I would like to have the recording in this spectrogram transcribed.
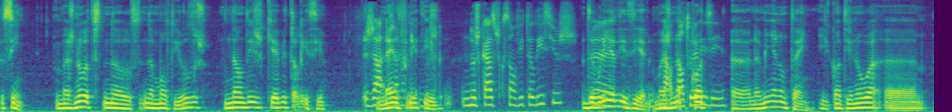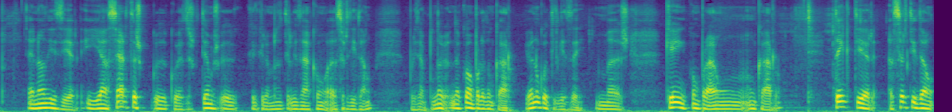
sim, mas no, no, na multiusos não diz que é vitalício. Já, nem já definitivo. Nos, nos, casos que são vitalícios. Deveria uh, dizer, mas na, na altura dizia. Uh, na minha não tem e continua uh, a não dizer. E há certas coisas que temos que queremos utilizar com a certidão, por exemplo, na, na compra de um carro. Eu nunca utilizei, mas quem comprar um, um carro tem que ter a certidão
